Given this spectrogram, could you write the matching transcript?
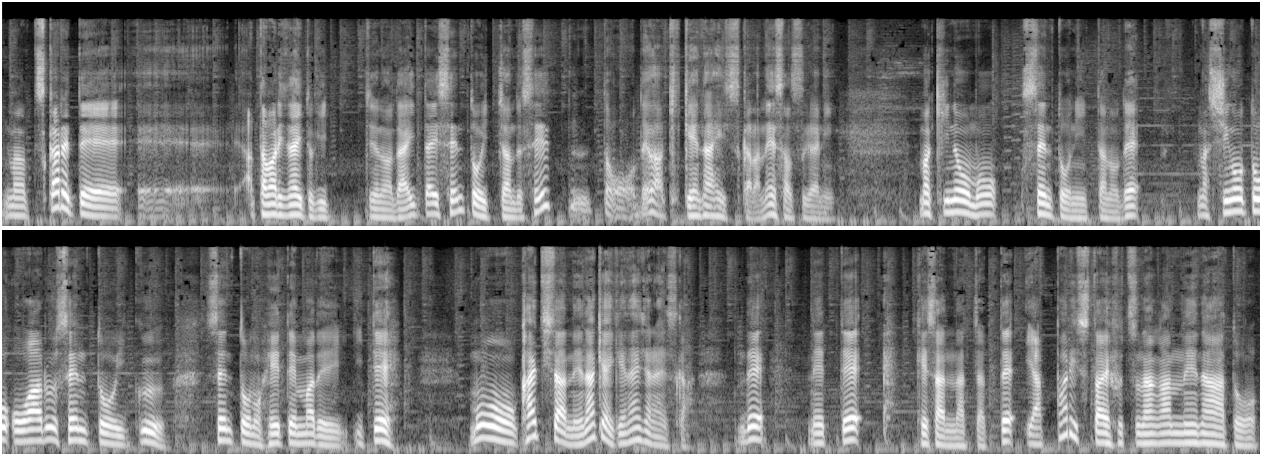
まあ疲れて、えー、温まりたい時ってていうのはだいたい銭湯行っちゃうんで銭湯では聞けないですからねさすがにまあ昨日も銭湯に行ったのでまあ、仕事終わる銭湯行く銭湯の閉店までいてもう帰ってきたら寝なきゃいけないじゃないですか。で寝て今朝になっちゃってやっぱりスタイフつながんねえなあと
